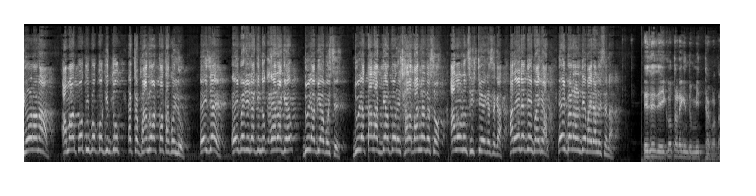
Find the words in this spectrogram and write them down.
ইওর অনার আমার প্রতিপক্ষ কিন্তু একটা বানোয়াট কথা কইলো। এই যে এই বেটিটা কিন্তু এর আগেও দুইটা বিয়া বইছে। দুইটা তালাক দেওয়ার পরে সারা বাংলাদেশও আলোড়ন সৃষ্টি হয়ে গেছে গা। আর এটা দিয়ে ভাইরাল এই বেটার দিয়ে ভাইরাল হয়েছে না। এই যে যে এই কথাটা কিন্তু মিথ্যা কথা।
